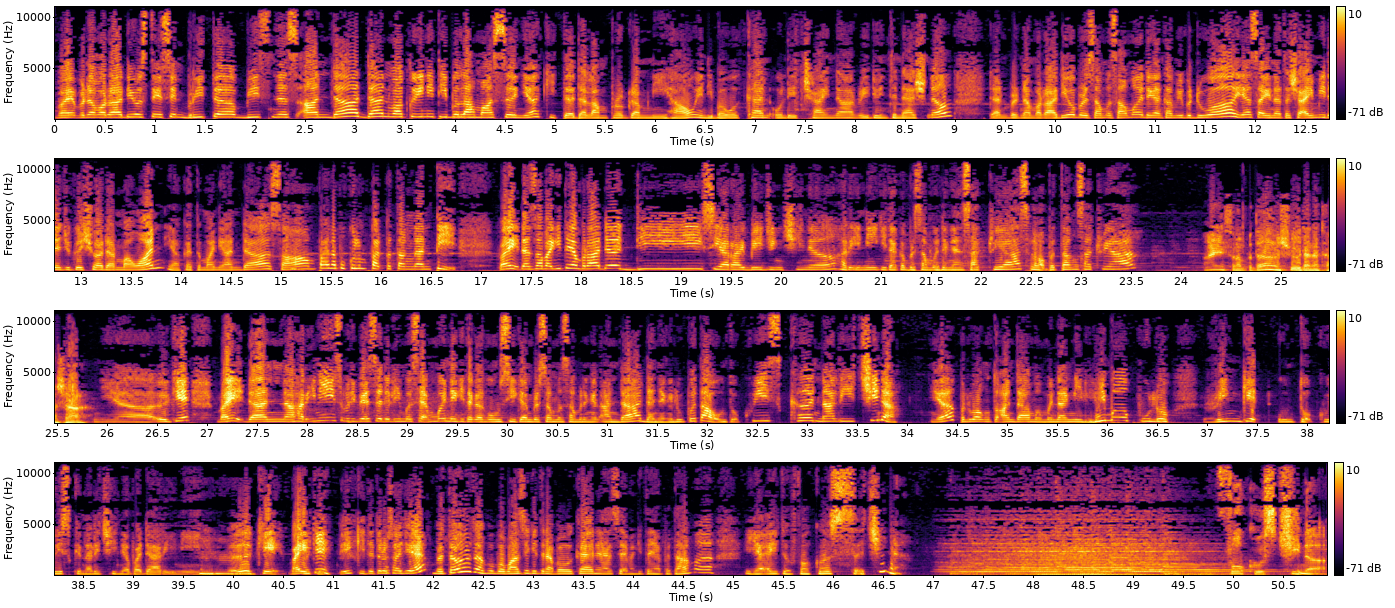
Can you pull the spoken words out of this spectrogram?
Baik, bernama radio stesen berita bisnes anda dan waktu ini tibalah masanya kita dalam program Ni Hao yang dibawakan oleh China Radio International dan bernama radio bersama-sama dengan kami berdua ya saya Natasha Aimi dan juga Syuha Darmawan yang akan temani anda sampai pukul 4 petang nanti. Baik, dan sahabat kita yang berada di CRI Beijing, China, hari ini kita akan bersama dengan Satria. Selamat petang Satria. Hai, selamat petang Shu dan Natasha. Ya, okey. Baik, dan uh, hari ini seperti biasa ada lima segmen yang kita akan kongsikan bersama-sama dengan anda. Dan jangan lupa tahu untuk kuis Kenali Cina. Ya, peluang untuk anda memenangi RM50 untuk kuis Kenali Cina pada hari ini. Mm-hmm. Okey, baik. Okay. Okay. kita terus saja ya. Betul, tanpa bermasa kita nak bawakan uh, segmen kita yang pertama, iaitu Fokus Cina. Fokus Cina.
